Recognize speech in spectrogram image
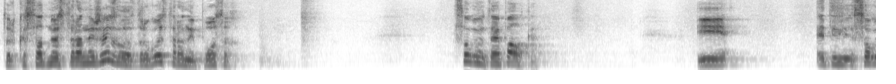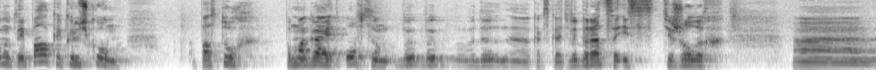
Только с одной стороны жезл, а с другой стороны посох. Согнутая палка. И этой согнутой палкой, крючком, пастух помогает овцам вы, вы, как сказать, выбираться из тяжелых э,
